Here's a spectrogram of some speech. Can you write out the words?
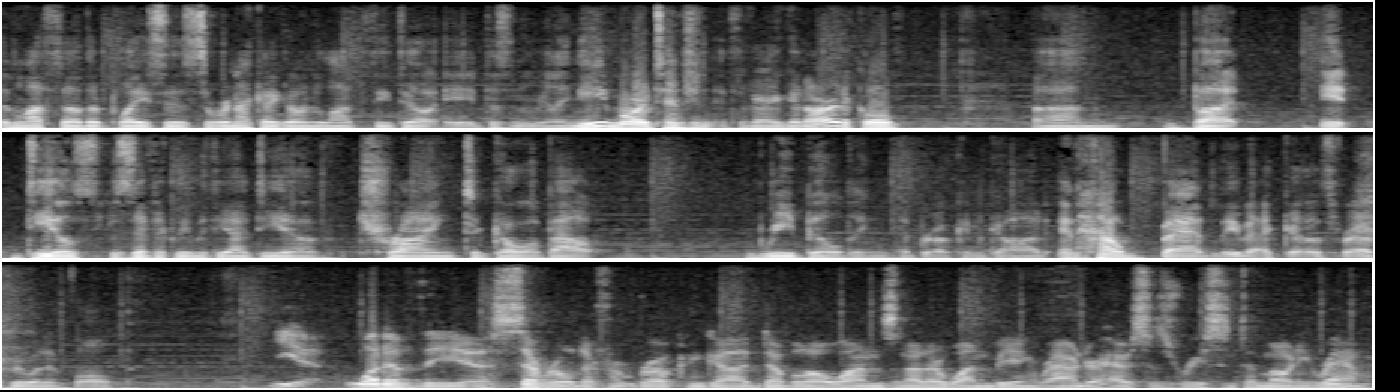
in lots of other places. So we're not going to go into lots of detail. It doesn't really need more attention. It's a very good article, um, but it deals specifically with the idea of trying to go about rebuilding the broken god and how badly that goes for everyone involved. Yeah, one of the uh, several different Broken God 001s, another one being Rounderhouse's recent Amoni Ram.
